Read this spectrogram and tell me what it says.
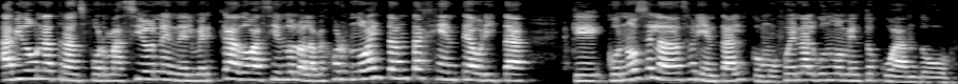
ha habido una transformación en el mercado, haciéndolo a lo mejor no hay tanta gente ahorita que conoce la danza oriental como fue en algún momento cuando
